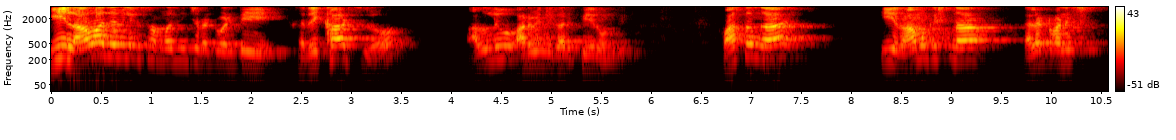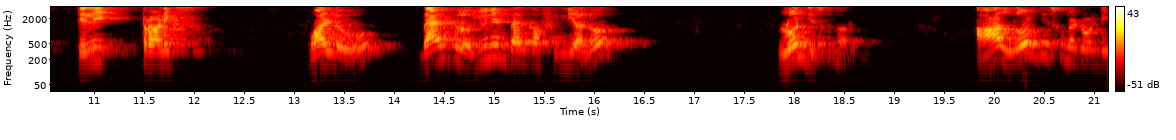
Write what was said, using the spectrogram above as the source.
ఈ లావాదేవీలకు సంబంధించినటువంటి రికార్డ్స్లో అల్లు అరవింద్ గారి పేరు ఉంది వాస్తవంగా ఈ రామకృష్ణ ఎలక్ట్రానిక్స్ టెలిట్రానిక్స్ వాళ్ళు బ్యాంకులో యూనియన్ బ్యాంక్ ఆఫ్ ఇండియాలో లోన్ తీసుకున్నారు. ఆ లోన్ తీసుకున్నటువంటి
